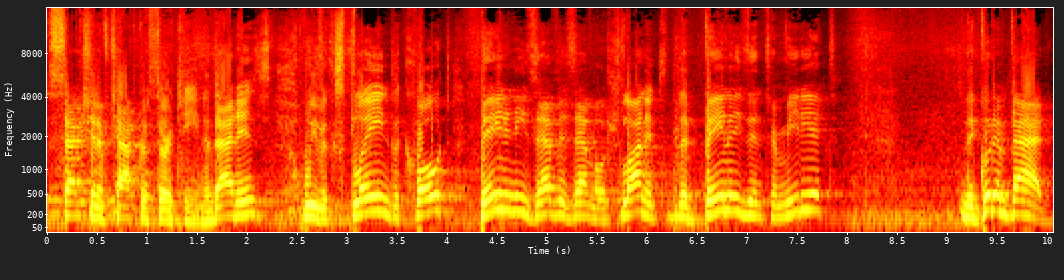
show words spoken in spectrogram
section of chapter 13, and that is we've explained the quote Beinani zev moshlan. It's the Beinani, the intermediate, the good and bad.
